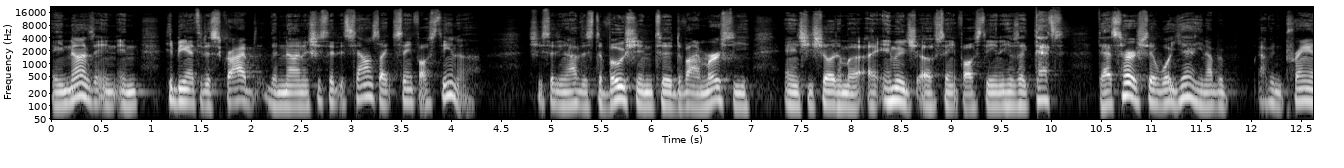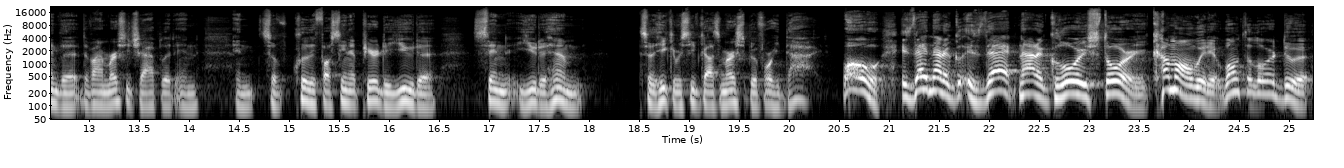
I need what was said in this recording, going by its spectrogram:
any, nuns. And, and he began to describe the nun. And she said, It sounds like St. Faustina. She said, You know, I have this devotion to divine mercy. And she showed him an image of St. Faustina. He was like, That's that's her. She said, Well, yeah, you know, I've been, I've been praying the Divine Mercy Chaplet. And, and so clearly Faustina appeared to you to send you to him so that he could receive God's mercy before he died. Whoa, is that not a is that not a glory story? Come on with it. Won't the Lord do it?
